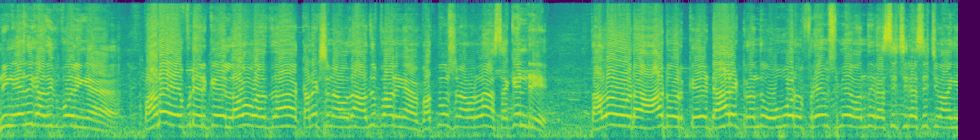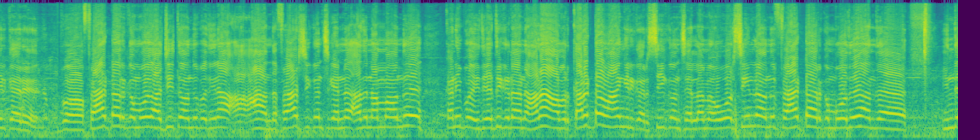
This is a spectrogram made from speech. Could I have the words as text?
நீங்க எதுக்கு அதுக்கு போறீங்க? படம் எப்படி இருக்கு? லவ் வருதா? கனெக்ஷன் ஆகுதா? அது பாருங்க. பத்மபூஷன் அவர்லாம் செகண்டரி தலோட ஹார்ட் ஒர்க்கு டேரக்டர் வந்து ஒவ்வொரு ஃப்ரேம்ஸுமே வந்து ரசித்து ரசித்து வாங்கியிருக்காரு. இப்போ ஃபேட்டாக இருக்கும்போது அஜித் வந்து பார்த்தீங்கன்னா அந்த ஃபேட் சீக்வன்ஸ்க்கு என்ன அது நம்ம வந்து கண்டிப்பாக இது எதுக்குடான்னு ஆனால் அவர் கரெக்டாக வாங்கியிருக்காரு சீக்வன்ஸ் எல்லாமே. ஒவ்வொரு சீனில் வந்து ஃபேட்டாக இருக்கும்போது அந்த இந்த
